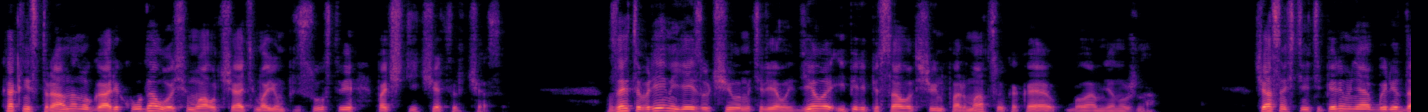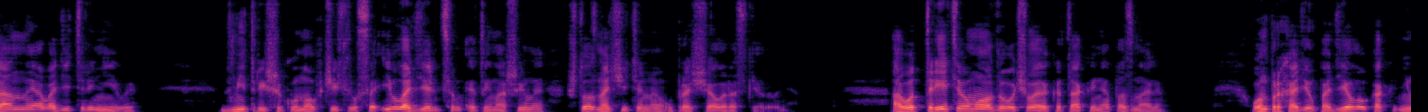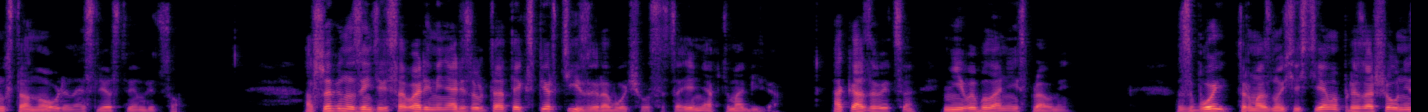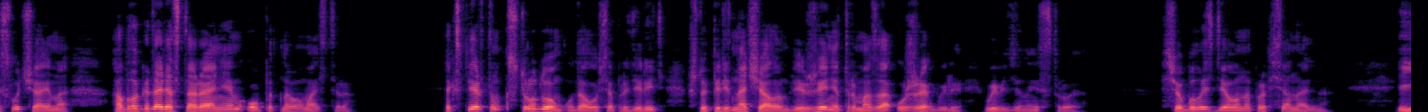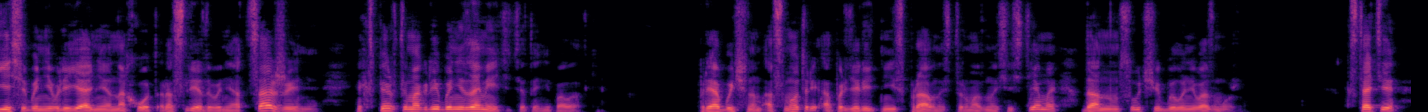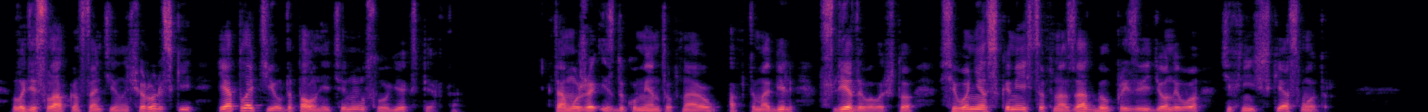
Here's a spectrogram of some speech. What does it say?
Как ни странно, но Гарику удалось молчать в моем присутствии почти четверть часа. За это время я изучила материалы дела и переписала всю информацию, какая была мне нужна. В частности, теперь у меня были данные о водителе Нивы, Дмитрий Шикунов числился и владельцем этой машины, что значительно упрощало расследование. А вот третьего молодого человека так и не опознали. Он проходил по делу как неустановленное следствием лицо. Особенно заинтересовали меня результаты экспертизы рабочего состояния автомобиля. Оказывается, Нива была неисправной. Сбой тормозной системы произошел не случайно, а благодаря стараниям опытного мастера. Экспертам с трудом удалось определить, что перед началом движения тормоза уже были выведены из строя. Все было сделано профессионально. И если бы не влияние на ход расследования отца Жени, эксперты могли бы не заметить этой неполадки. При обычном осмотре определить неисправность тормозной системы в данном случае было невозможно. Кстати, Владислав Константинович Рольский и оплатил дополнительные услуги эксперта. К тому же из документов на автомобиль следовало, что всего несколько месяцев назад был произведен его технический осмотр,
